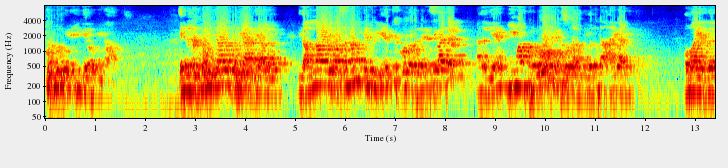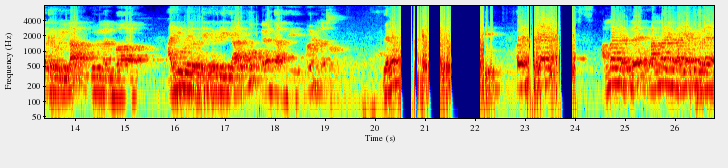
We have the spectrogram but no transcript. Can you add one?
கொண்டு அப்படின்னா எங்களுக்கு புரிஞ்சாலும் புரியாட்டியாலும் இது அல்லாஹ்வுடைய வசனம் என்று ஏற்றுக்கொள்வதை என்ன செய்வார்கள்? அதில் ஏன் ஈமான் கொள்வோம் என்று சொல்றாங்க இவர் தான் அறிவாளி. ஒமாய தக்கரு இல்லா ஒரு நல்பா அறிவுடையவர்களை தவிர இது யாருக்கும் விளங்காது அப்படின்னு நான் சொல்றோம் விளங்க அல்லாஹ்விடத்துல இதை நான் ஏத்துக்கிறேன்.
